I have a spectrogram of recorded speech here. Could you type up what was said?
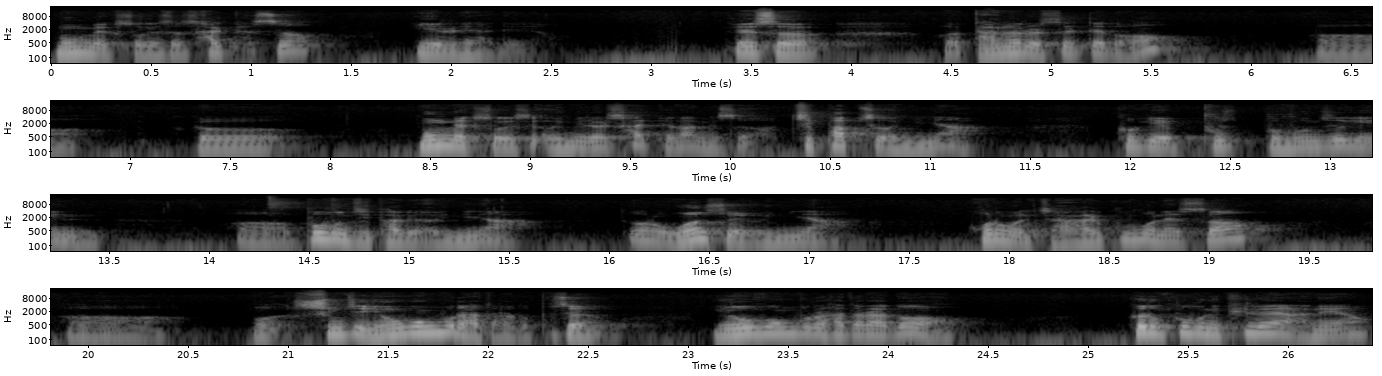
문맥 속에서 살펴서 이해를 해야 돼요. 그래서 어, 단어를 쓸 때도 어, 그 문맥 속에서 의미를 살펴가면서 집합적 의미냐, 그게 부, 부분적인 어, 부분 집합의 의미냐, 또는 원소의 의미냐, 그런 걸 잘 구분해서 어, 뭐 심지어 영어 공부를 하더라도 보세요. 영어 공부를 하더라도 그런 구분이 필요해 안 해요?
